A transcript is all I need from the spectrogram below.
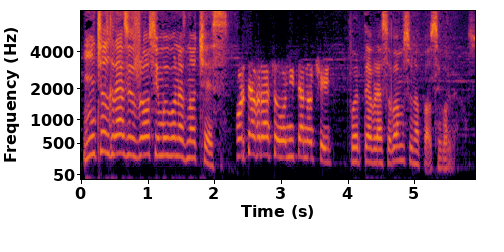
Muchas gracias, Rosy. Muy buenas noches. Fuerte abrazo, bonita noche. Fuerte abrazo. Vamos a una pausa y volvemos.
